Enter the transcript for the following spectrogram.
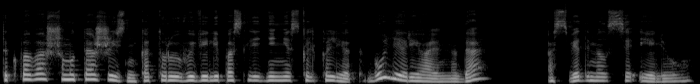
«Так, по-вашему, та жизнь, которую вы вели последние несколько лет, более реальна, да?» – осведомился Элио.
